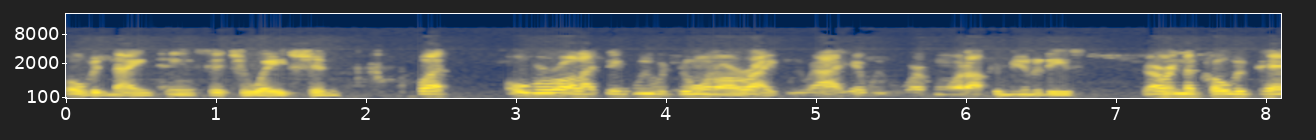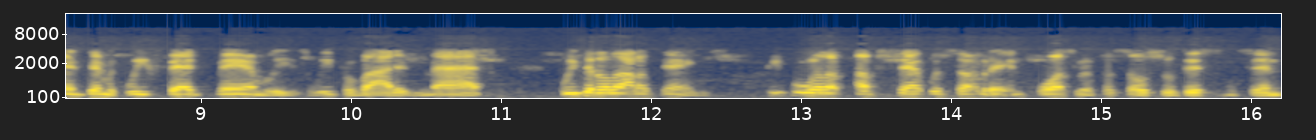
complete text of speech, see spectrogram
COVID nineteen situation. But overall, I think we were doing all right. We were out here, we were working with our communities. During the COVID pandemic, we fed families, we provided masks, we did a lot of things people were upset with some of the enforcement for social distancing.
